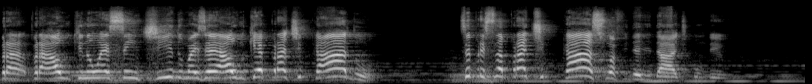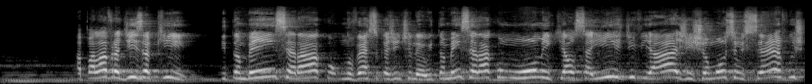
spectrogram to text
para algo que não é sentido, mas é algo que é praticado. Você precisa praticar a sua fidelidade com Deus. A palavra diz aqui, e também será, no verso que a gente leu, e também será como um homem que ao sair de viagem chamou seus servos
